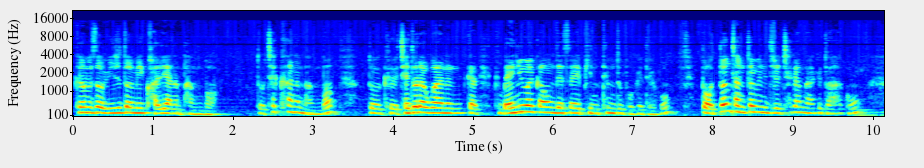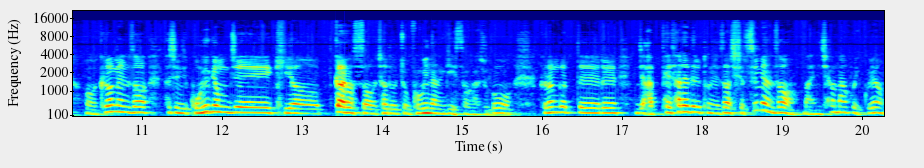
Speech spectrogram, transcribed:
그러면서 위즈덤이 관리하는 방법, 또 체크하는 방법, 또 그 제도라고 하는 그러니까 그 매뉴얼 가운데서의 빈틈도 보게 되고 또 어떤 장점이 있는지를 체감하기도 하고 어, 그러면서 사실 공유경제 기업가로서 저도 좀 고민하는 게 있어가지고 그런 것들을 이제 앞에 사례들을 통해서 직접 쓰면서 많이 체험하고 있고요.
